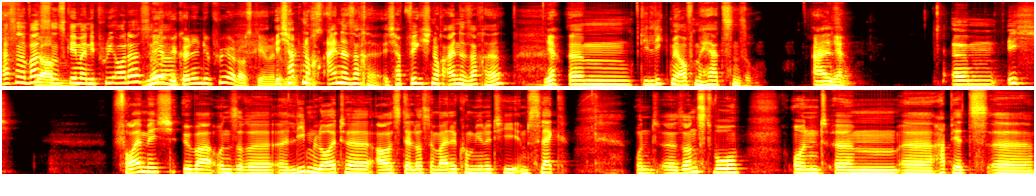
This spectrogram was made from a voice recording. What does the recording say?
Hast du noch was? Ja, Sonst gehen wir in die Pre-Orders? Nee, oder? wir können in die Pre-Orders gehen. Ich habe noch eine Sache. Ich habe wirklich noch eine Sache. Ja. Ähm, die liegt mir auf dem Herzen so. Also, Ja. Ähm, ich freue mich über unsere äh, lieben Leute aus der Lost in Vinyl Community im Slack und äh, sonst wo und ähm, äh, habe jetzt äh,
